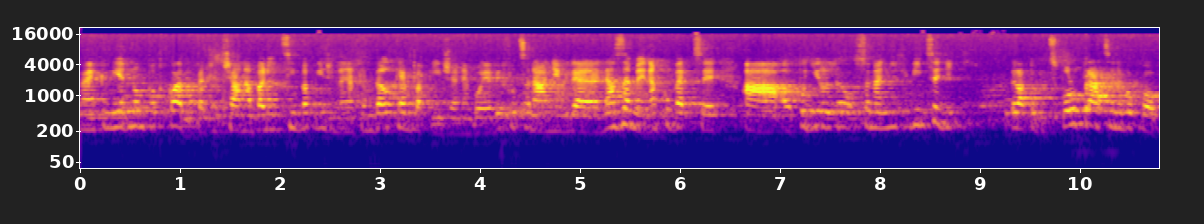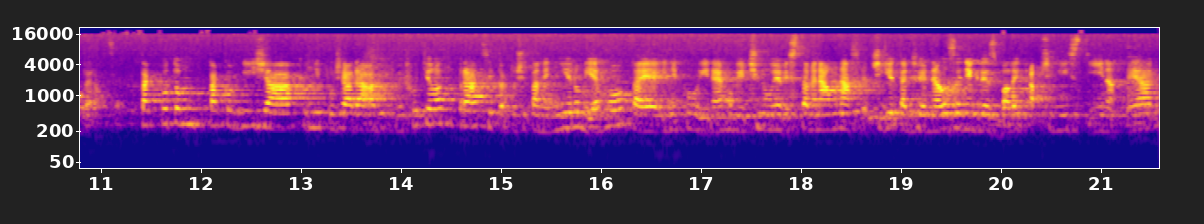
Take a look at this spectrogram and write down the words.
na nějakém jednom podkladu, takže třeba na balícím papíře, na nějakém velkém papíře, nebo je vyfocená někde na zemi, na koberci a podílelo se na nich více dětí byla to buď spolupráce nebo kooperace. Tak potom takový žák mě požádá, abych vyfotila tu práci, protože ta není jenom jeho, ta je i někoho jiného, většinou je vystavená u nás ve třídě, takže nelze někde zbalit a přinést ji na triádu.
